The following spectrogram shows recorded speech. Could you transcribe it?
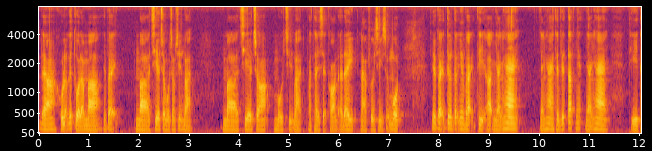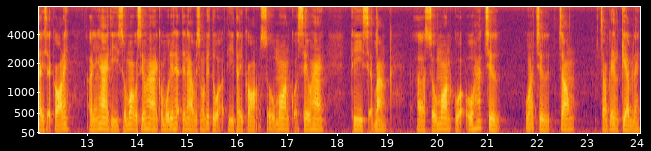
Đó, khối lượng kết tủa là m. Thế vậy m chia cho 197. m chia cho 197 và thầy sẽ còn ở đây là phương trình số 1. Thế vậy tương tự như vậy thì ở nhánh 2, nhánh 2 thầy viết tắt nhé, nhánh 2 thì thầy sẽ có này. Ở nhánh 2 thì số mol của CO2 có mối liên hệ thế nào với số mol kết tủa thì thầy có số mol của CO2 thì sẽ bằng uh, số mol của OH trừ OH trừ trong trong cái thằng kiềm này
